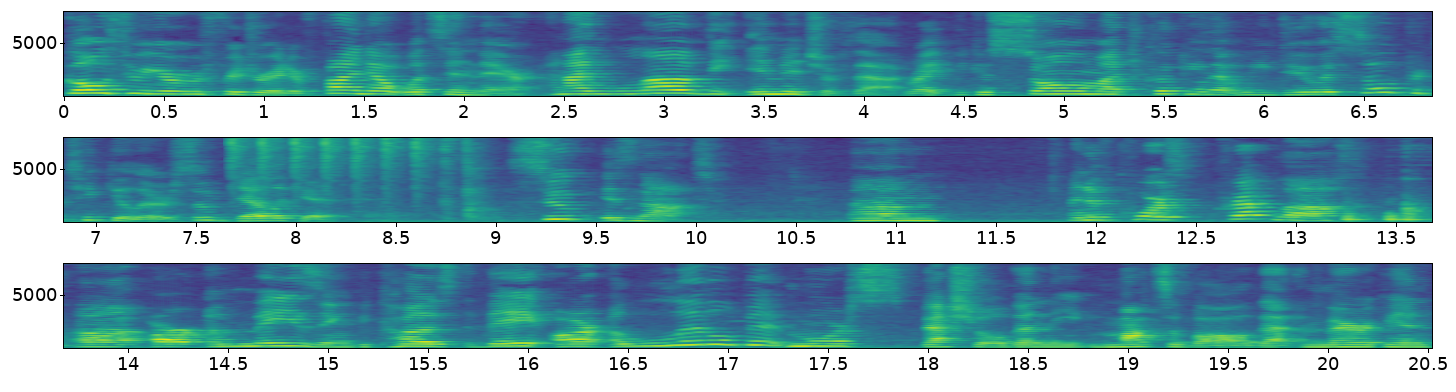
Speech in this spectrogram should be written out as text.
go through your refrigerator, find out what's in there. And I love the image of that, right? Because so much cooking that we do is so particular, so delicate. Soup is not. Um, and of course, kreplach uh, are amazing because they are a little bit more special than the matzo ball that American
